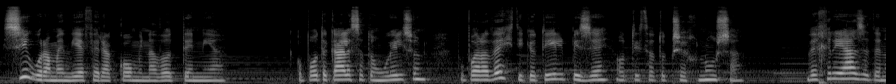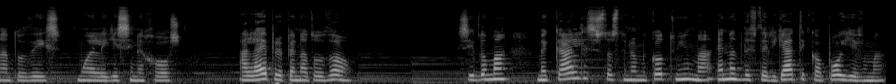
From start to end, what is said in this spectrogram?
σίγουρα με ενδιέφερε ακόμη να δω τη ταινία. Οπότε κάλεσα τον Βίλσον που παραδέχτηκε ότι ήλπιζε ότι θα το ξεχνούσα. «Δεν χρειάζεται να το δεις», μου έλεγε συνεχώς, «αλλά έπρεπε να το δω». Σύντομα με κάλεσε στο αστυνομικό τμήμα ένα δευτεριάτικο απόγευμα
